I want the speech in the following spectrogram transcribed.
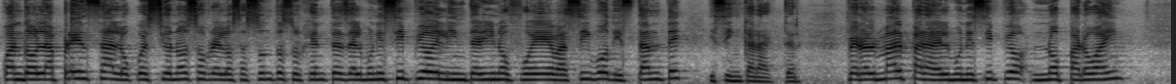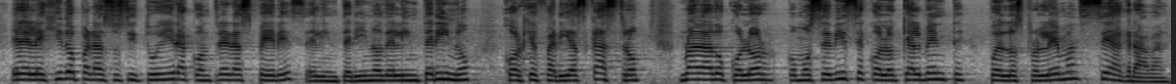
Cuando la prensa lo cuestionó sobre los asuntos urgentes del municipio, el interino fue evasivo, distante y sin carácter. Pero el mal para el municipio no paró ahí. El elegido para sustituir a Contreras Pérez, el interino del interino, Jorge Farías Castro, no ha dado color, como se dice coloquialmente, pues los problemas se agravan.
